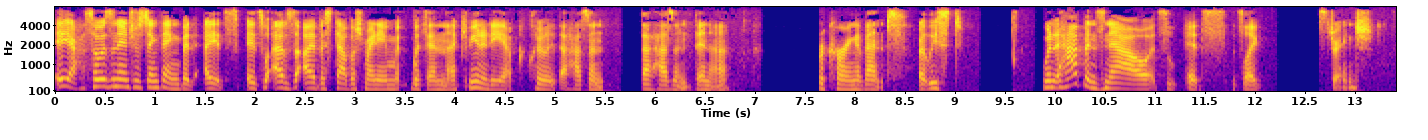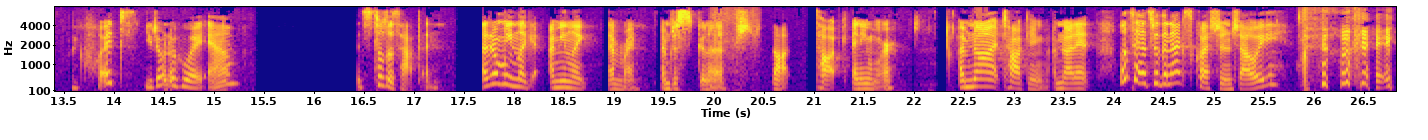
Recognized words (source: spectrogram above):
Yeah, so it was an interesting thing, but it's it's as I've established my name within the community, clearly that hasn't that hasn't been a recurring event. Or at least when it happens now, it's it's it's like strange. Like what? You don't know who I am? It still does happen. I don't mean like I mean like never mind. I'm just gonna not talk anymore. I'm not talking. I'm not it. Let's answer the next question, shall we? okay.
